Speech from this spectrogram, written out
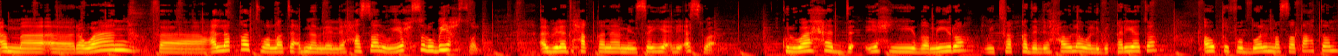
أما آه، روان فعلقت والله تعبنا من اللي حصل ويحصل وبيحصل. البلاد حقنا من سيء لأسوأ. كل واحد يحيي ضميره ويتفقد اللي حوله واللي بقريته. أوقفوا الظلم ما استطعتم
